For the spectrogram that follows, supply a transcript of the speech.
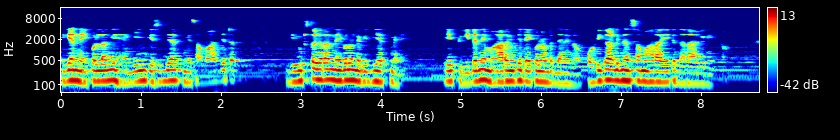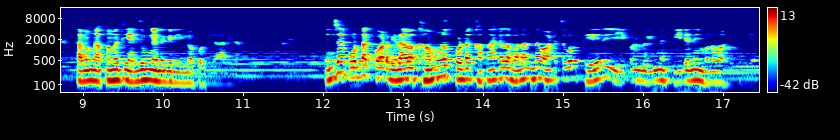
ඉගැන් එකොල්ලන්ගේ හැඟීම් කිසි දෙයක් මේ සමාජයට විවෘත කරන්න එකොලට විදියක් නෑ ඒ පීඩන මාරවිට එකොලට දැනෙන පොඩිකාලින සමහරයක දරාගෙනන්නවා තමන් අකමති ඇඳුම් ඇඳගෙන ඉන්න පොඩිකාලින එනිසා පොඩක් වට වෙලා කමුණත් පොඩක් කතා කල බලන්න වටතකොට තේර ඒකොල්ලු ඉන්න පීඩනය මොනවාගේ කිය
